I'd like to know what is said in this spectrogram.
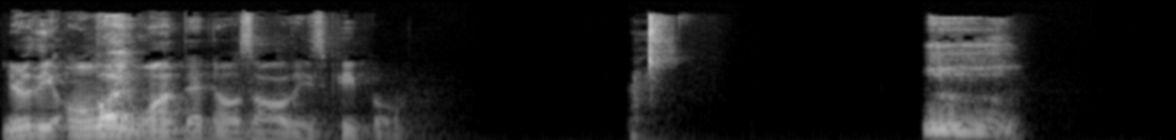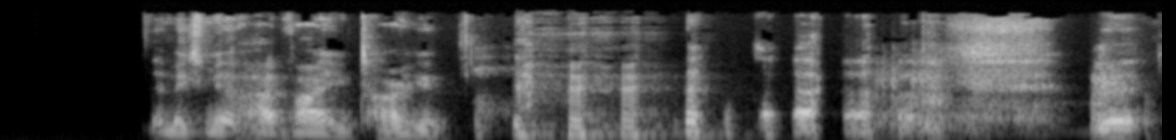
you're the only but, one that knows all these people. Hmm. That makes me a high value target. but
